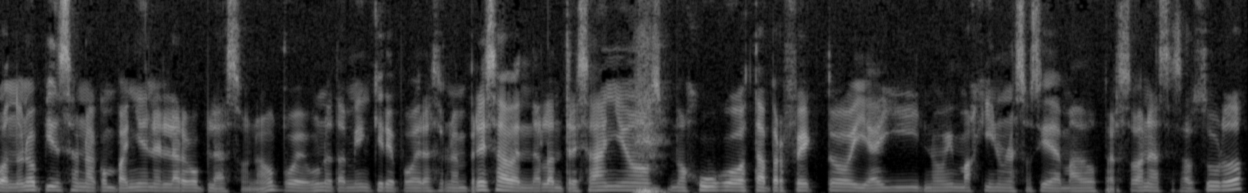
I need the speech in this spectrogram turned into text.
cuando uno piensa en una compañía en el largo plazo, ¿no? Pues uno también quiere poder hacer una empresa, venderla en tres años, no juzgo, está perfecto y ahí no imagino una sociedad de más de dos personas, es absurdo.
